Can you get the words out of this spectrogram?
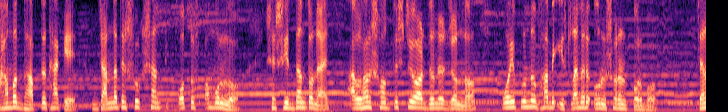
আহমদ ভাবতে থাকে, জান্নাতের সুখ, শান্তি কত অমূল্য। সে সিদ্ধান্ত নেয়, আল্লাহর সন্তুষ্টি অর্জনের জন্য পরিপূর্ণভাবে ইসলামের অনুসরণ করব। যেন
